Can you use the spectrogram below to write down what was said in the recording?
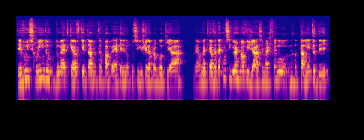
Teve um screen do, do Metcalf que ele estava em campo aberto, ele não conseguiu chegar para bloquear. Né? O Metcalf até conseguiu as nove jardas, mas foi no, no talento dele.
